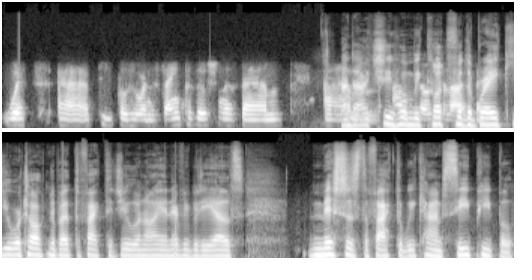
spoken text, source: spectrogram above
with uh, people who are in the same position as them. Um, and actually, when we cut for the break, you were talking about the fact that you and I and everybody else misses the fact that we can't see people.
